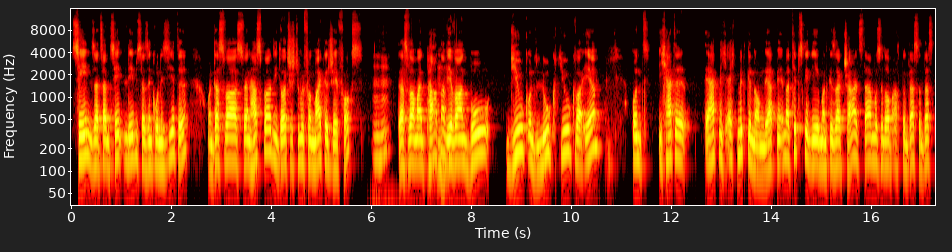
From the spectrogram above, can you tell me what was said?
zehn, seit seinem zehnten Lebensjahr synchronisierte und das war Sven Hasper, die deutsche Stimme von Michael J. Fox. Mhm. Das war mein Partner. Mhm. Wir waren Bo Duke und Luke Duke war er. Und ich hatte, er hat mich echt mitgenommen. Der hat mir immer Tipps gegeben und gesagt, Charles, da musst du drauf achten und das und das.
